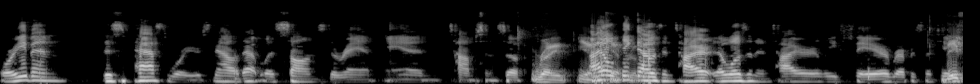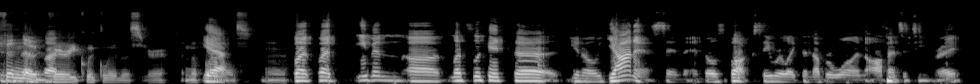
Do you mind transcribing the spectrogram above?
Or even this past Warriors. Now that was Sons, Durant, and Thompson. So right, yeah. I don't think that was entire. That wasn't entirely fair representation. they thinned out very quickly this year in the Yeah. finals. Yeah. But but even uh, let's look at uh, you know Giannis and, and those Bucks. They were like the number one offensive team, right?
